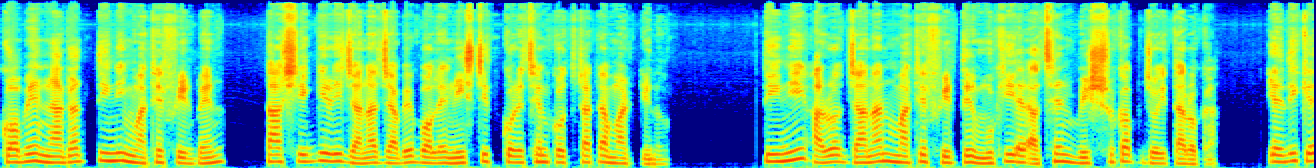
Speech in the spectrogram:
কবে নাগাদ তিনি মাঠে ফিরবেন, তা শিগগিরই জানা যাবে বলে নিশ্চিত করেছেন কোচটাটা মার্টিনো। তিনি আরও জানান, মাঠে ফিরতে মুখিয়ে আছেন বিশ্বকাপ জয়ী তারকা। এদিকে,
